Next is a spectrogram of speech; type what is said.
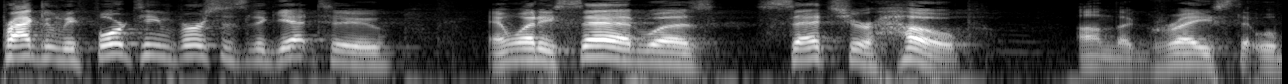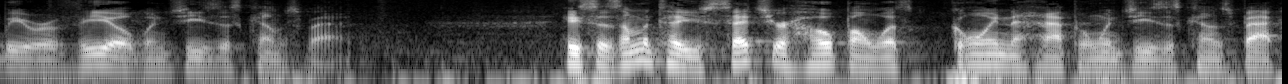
practically 14 verses to get to, and what he said was, "Set your hope on the grace that will be revealed when Jesus comes back." He says, I'm going to tell you, set your hope on what's going to happen when Jesus comes back.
